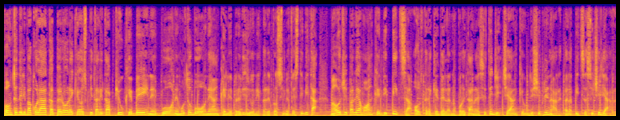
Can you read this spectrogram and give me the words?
Ponte dell'Immacolata per ore che ospitalità più che bene, buone, molto buone anche le previsioni per le prossime festività. Ma oggi parliamo anche di pizza, oltre che della napoletana STG, c'è anche un disciplinare per la pizza siciliana.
